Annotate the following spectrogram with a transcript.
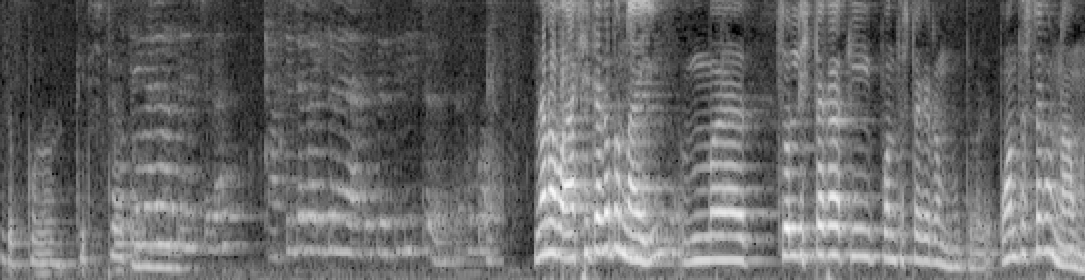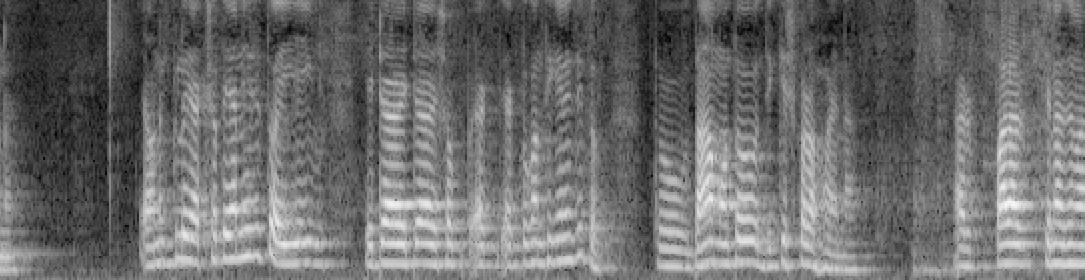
এটা পনেরো তিরিশ টাকা না তিরিশ টাকা? আশি টাকা এখানে তিরিশ টাকা এত কম? না না আশি টাকা তো নাই। চল্লিশ টাকা কি পঞ্চাশ টাকা এরকম হতে পারে? পঞ্চাশ টাকাও না মনে হয়। অনেকগুলো একসাথে আনিয়েছি তো এই এই এটা এটা সব এক এক দোকান থেকে এনেছি তো। তো দাম অত জিজ্ঞেস করা হয় না। আর পাড়ার চেনা চেনা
